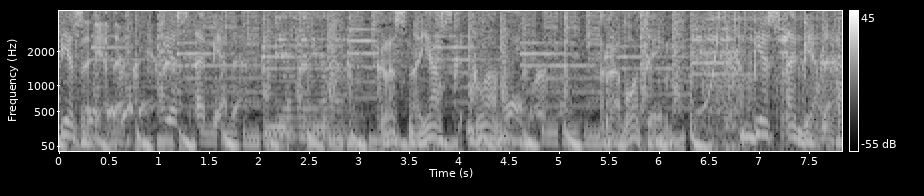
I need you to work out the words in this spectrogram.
Без обеда. Без обеда. Без обеда. Красноярск главный. Работаем без обеда.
